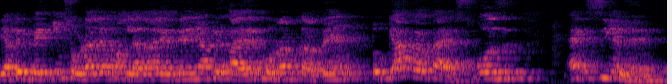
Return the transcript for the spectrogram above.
या फिर बेकिंग सोडा जब हम लगा लेते हैं या फिर आयरन को रब करते हैं तो क्या करता है? सपोज़ एच है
